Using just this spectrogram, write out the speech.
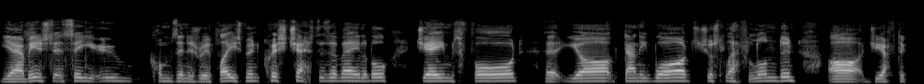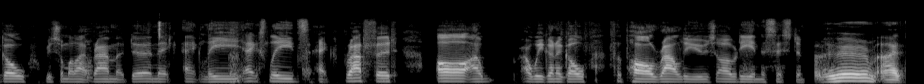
Yeah, it'll be interesting to see who comes in as replacement. Chris Chester's available. James Ford at York. Danny Ward's just left London. Or do you have to go with someone like Brian McDermott, ex Leeds, ex Bradford? Or are, are we going to go for Paul Rowley, who's already in the system? Um, I'd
